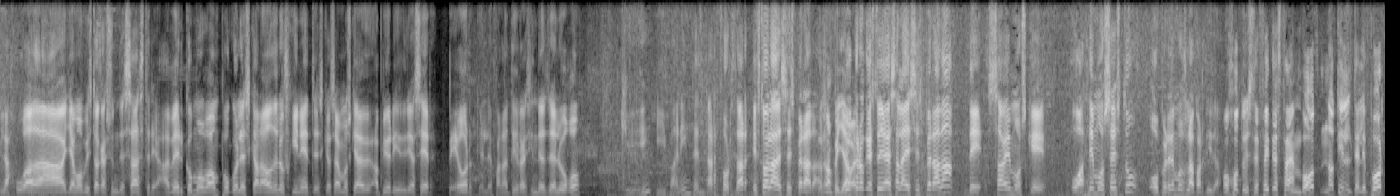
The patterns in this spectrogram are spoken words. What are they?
Y la jugada ya hemos visto que es un desastre. A ver cómo va un poco el escalado de los jinetes, que sabemos que a priori debería ser peor que el de Fanatic Racing desde luego. ¿Qué? Y van a intentar forzar. Esto es la desesperada. Yo ¿eh? creo que esto ya es a la desesperada de sabemos que o hacemos esto o perdemos la partida. Ojo, Twist Fate está en bot, no tiene el teleport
